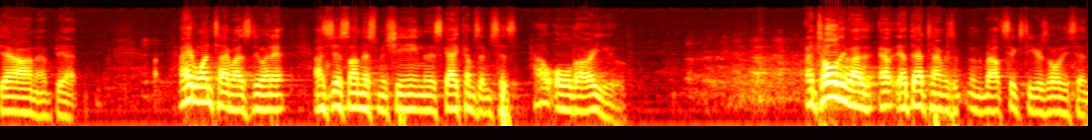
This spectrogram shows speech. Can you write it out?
down a bit. I had one time I was doing it. I was just on this machine, and this guy comes up and says, How old are you? I told him I at that time I was about 60 years old. He said,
